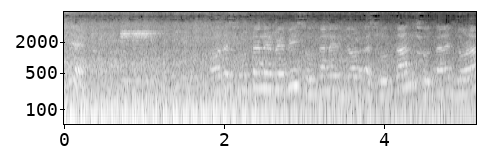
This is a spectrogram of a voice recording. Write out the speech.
আছে? আমাদের সুলতানের বেবি সুলতানের সুলতান, সুলতানের জোড়া।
